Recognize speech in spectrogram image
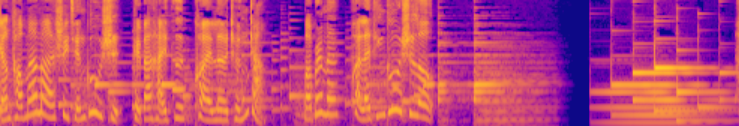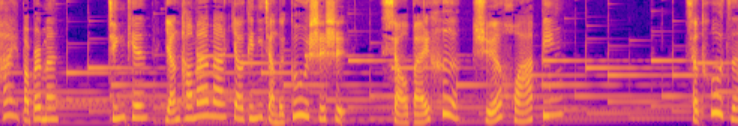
杨桃妈妈睡前故事陪伴孩子快乐成长，宝贝儿们快来听故事喽！嗨，宝贝儿们，今天杨桃妈妈要给你讲的故事是《小白鹤学滑冰》。小兔子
